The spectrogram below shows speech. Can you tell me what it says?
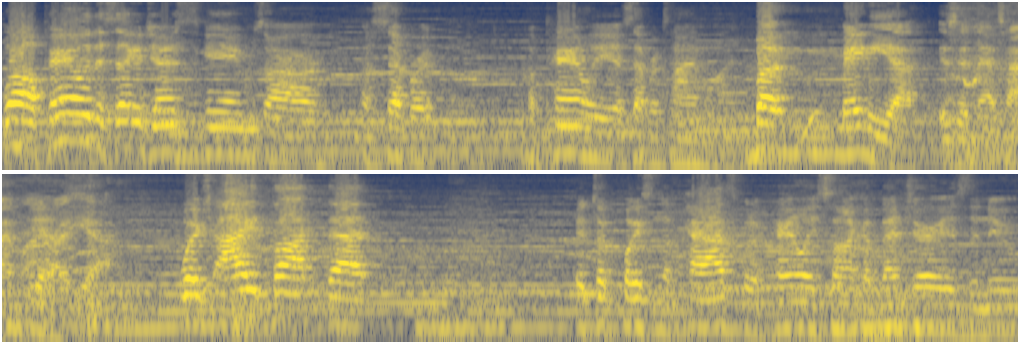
Well, apparently the Sega Genesis games are a separate, apparently a separate timeline. But Mania is in that timeline, Yes. right? Yeah. Which I thought that it took place in the past, but apparently Sonic Adventure is the new.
